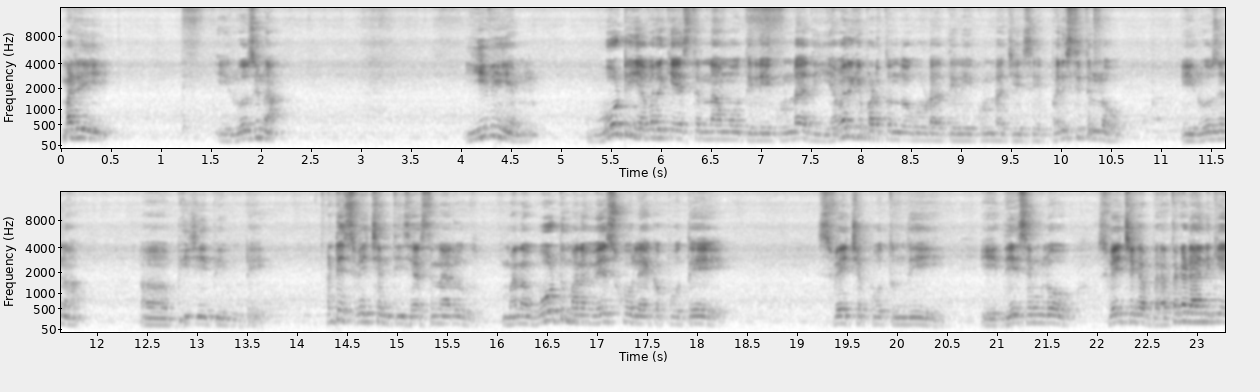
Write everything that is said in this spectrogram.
మరి ఈ రోజున ఈవీఎంలు ఓటు ఎవరికి వేస్తున్నామో తెలియకుండా అది ఎవరికి పడుతుందో కూడా తెలియకుండా చేసే పరిస్థితుల్లో ఈ రోజున బీజేపీ ఉంటే అంటే స్వేచ్ఛను తీసేస్తున్నారు. మన ఓటు మనం వేసుకోలేకపోతే స్వేచ్ఛ పోతుంది. ఈ దేశంలో స్వేచ్ఛగా బ్రతకడానికే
